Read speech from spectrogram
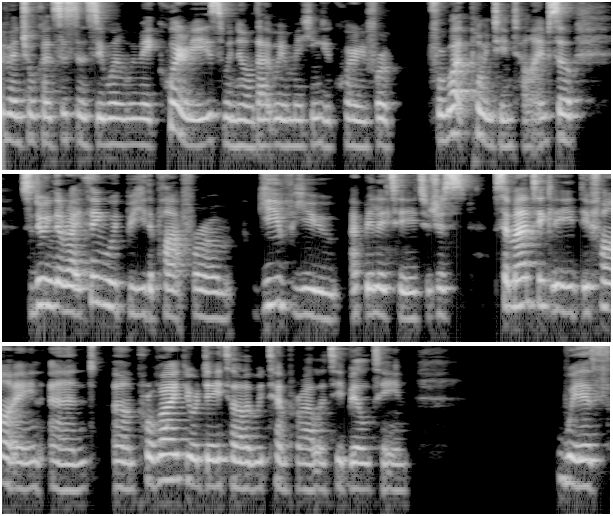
eventual consistency when we make queries. We know that we're making a query for for what point in time. So so doing the right thing would be the platform give you ability to just semantically define and um, provide your data with temporality built in with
